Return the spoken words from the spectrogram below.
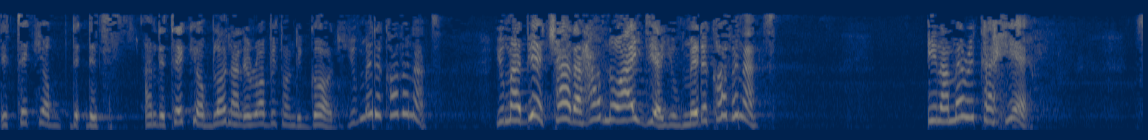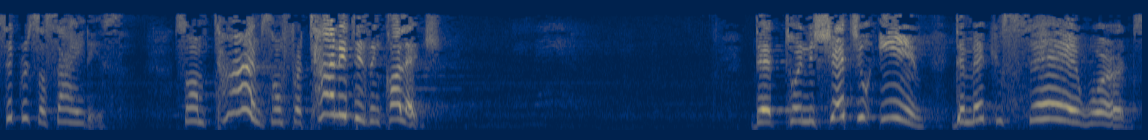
They take your, they, they, and they take your blood and they rub it on the God. You've made a covenant. You might be a child and have no idea. You've made a covenant. In America here, secret societies, sometimes some fraternities in college, they, to initiate you in, they make you say words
